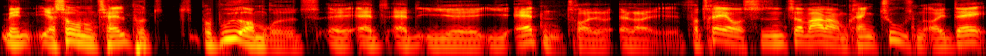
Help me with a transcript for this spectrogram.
men jeg så nogle tal på, på budområdet, at, at i, i 18, tror jeg, eller for tre år siden, så var der omkring 1000, og i dag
